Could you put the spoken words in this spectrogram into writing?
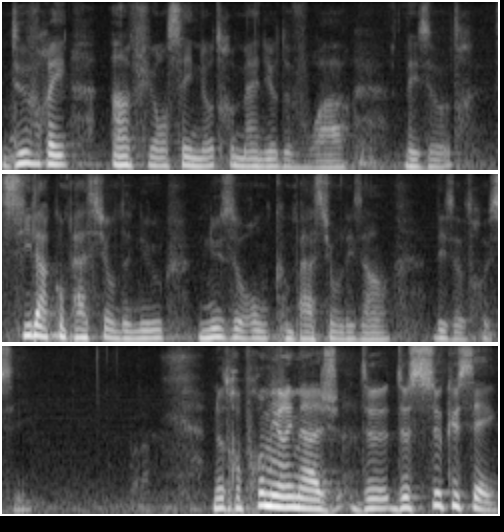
devrait influencer notre manière de voir les autres. Si la compassion de nous, nous aurons compassion les uns des autres aussi notre première image de, ce que c'est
